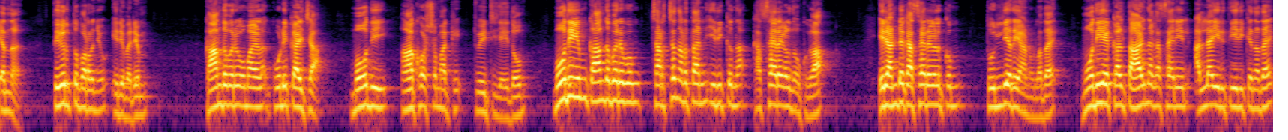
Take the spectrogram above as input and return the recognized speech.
എന്ന് തീർത്തു പറഞ്ഞു ഇരുവരും. കാന്തപുരവുമായുള്ള കൂടിക്കാഴ്ച മോദി ആഘോഷമാക്കി ട്വീറ്റ് ചെയ്തു. മോദിയും കാന്തപുരവും ചർച്ച നടത്താൻ ഇരിക്കുന്ന കസേരകൾ നോക്കുക. ഈ രണ്ട് കസേരകൾക്കും തുല്യതയാണുള്ളത്. മോദിയേക്കാൾ താഴ്ന്ന കസേരയിൽ അല്ല ഇരുത്തിയിരിക്കുന്നത്.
